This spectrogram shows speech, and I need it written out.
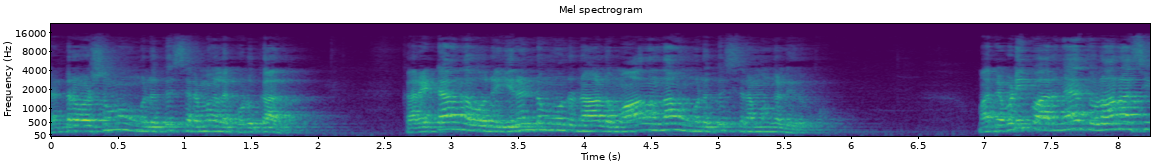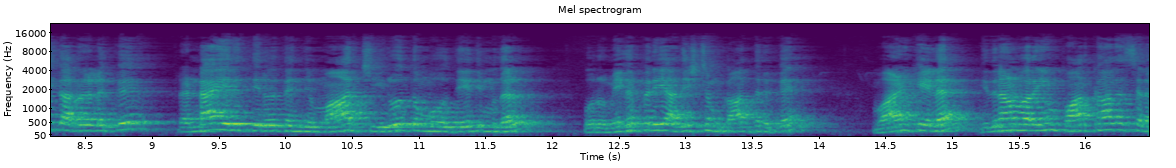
ரெண்டரை வருஷமும் உங்களுக்கு சிரமங்களை கொடுக்காது. கரெக்டாக அந்த ஒரு இரண்டு மூன்று நாலு மாதம் தான் உங்களுக்கு சிரமங்கள் இருக்கும். மற்றபடி பாருங்க துளாராசிக்காரர்களுக்கு ரெண்டாயிரத்தி இருபத்தஞ்சு மார்ச் இருபத்தொம்போது தேதி முதல் ஒரு மிகப்பெரிய அதிர்ஷ்டம் காத்திருக்கு. வாழ்க்கையில இதனால் வரையும் பார்க்காத சில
